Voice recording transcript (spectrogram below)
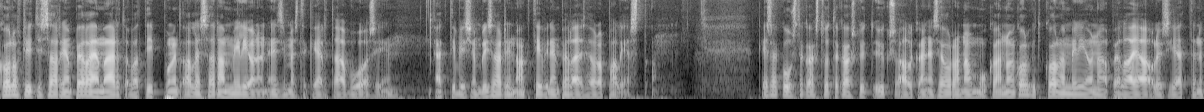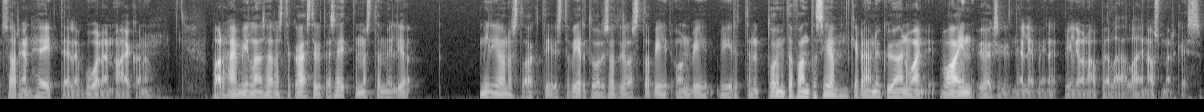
Call of Duty-sarjan pelaajamäärät ovat tippuneet alle 100 miljoonan ensimmäistä kertaa vuosiin. Activision Blizzardin aktiivinen pelaajaseura paljastaa. Kesäkuusta 2021 alkaen seurannan mukaan noin 33 miljoonaa pelaajaa olisi jättänyt sarjan heitteelle vuoden aikana. Parhaimmillaan 127 miljo- miljoonasta aktiivista virtuaalisotilasta on viihdyttänyt toimintafantasia, kerää nykyään vain, vain 94 miljoonaa pelaajaa lainausmerkeissä.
